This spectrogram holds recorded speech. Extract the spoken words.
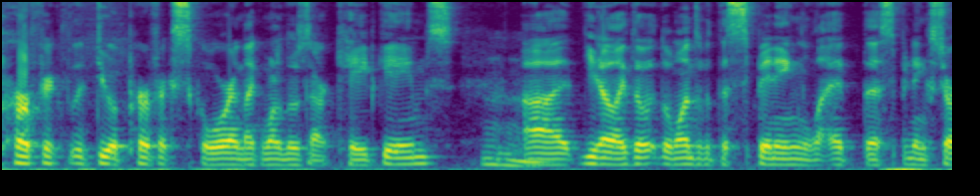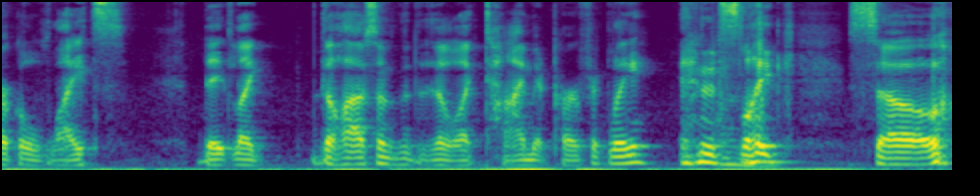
perfectly do a perfect score in like one of those arcade games. Uh you know like the, the ones with the spinning the spinning circle of lights they like they'll have something that they'll like time it perfectly. And it's like so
